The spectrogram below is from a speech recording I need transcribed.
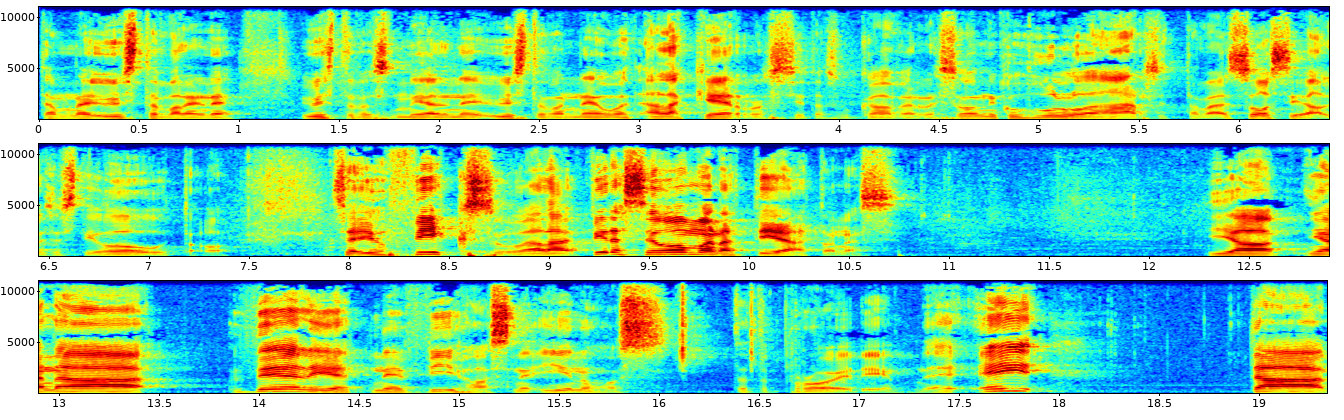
tämmöinen ystävällinen, ystävällismielinen ystävän neuvo, että älä kerro sitä sun kaverille. Se on niin kuin hullua ärsyttävää ja sosiaalisesti outoa. Se ei ole fiksu. Älä pidä se omana tietonas. Ja, ja nämä veljet, ne vihas, ne inhos tätä broidia. Ei tämä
